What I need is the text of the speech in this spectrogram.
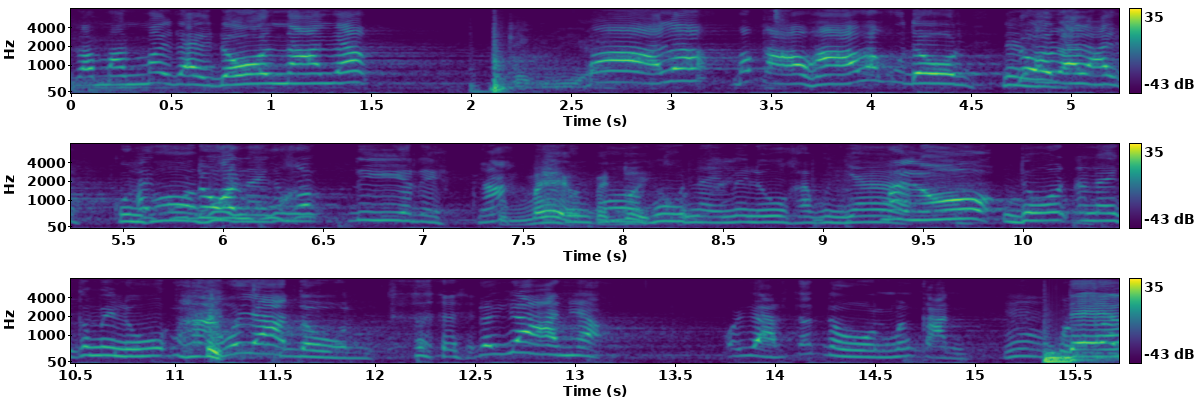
แต่มันไม่ได้โดนนานแล้ว แก้วคุริยา บ้าแล้วมากล่าวหาว่ากูโดนนั่นโดนอะไรคุณให้พ่อกูโดนพูดอะไรก็ กูก็ดีอะดินะ คุณแม่คุณเป็นพ่อด้วยพูดอะไรไม่รู้ครับคุณย่าไม่รู้ โดนอะไรก็ไม่รู้ หาว่าย่าโดน แล้วย่าเนี่ยก็อยากจะโดนเหมือนกันแดง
